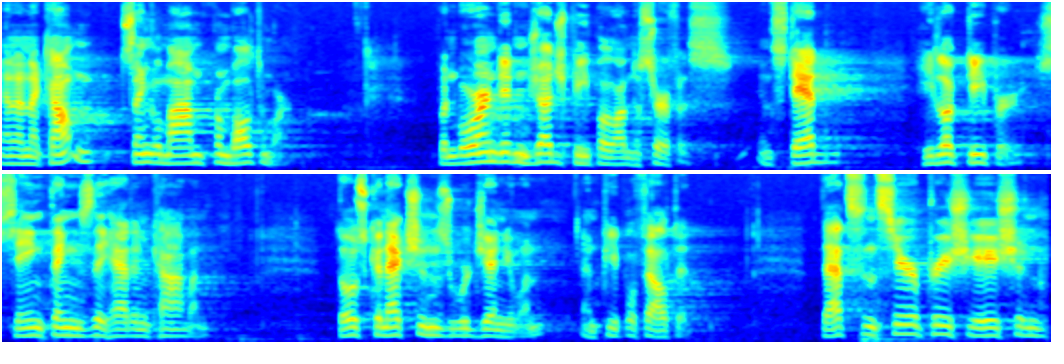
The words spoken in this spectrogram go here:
and an accountant, single mom from Baltimore. But Warren didn't judge people on the surface. Instead, he looked deeper, seeing things they had in common. Those connections were genuine, and people felt it. That sincere appreciation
